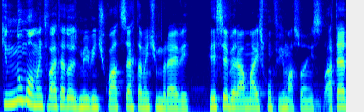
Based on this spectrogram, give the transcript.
que no momento vai até 2024, certamente em breve receberá mais confirmações até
